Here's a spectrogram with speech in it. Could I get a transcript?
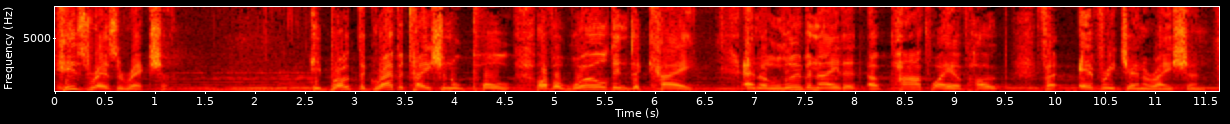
his resurrection, he broke the gravitational pull of a world in decay and illuminated a pathway of hope for every generation.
